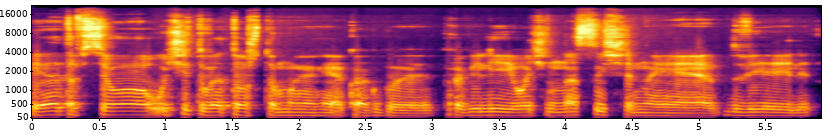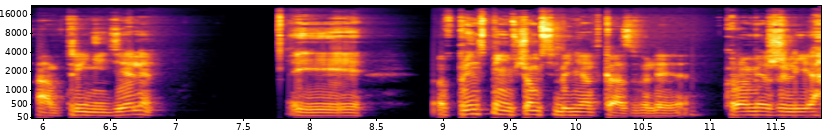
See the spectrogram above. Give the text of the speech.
И это все, учитывая то, что мы как бы провели очень насыщенные две или а, три недели, и в принципе ни в чем себе не отказывали, кроме жилья,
